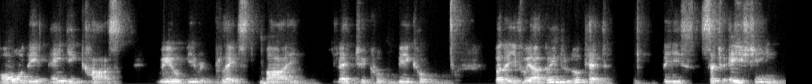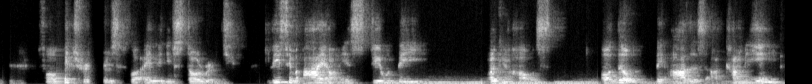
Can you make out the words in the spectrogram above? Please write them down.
all the engine cars will be replaced by electrical vehicle. But if we are going to look at the situation for batteries for energy storage, lithium ion is still the working house although the others are coming in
